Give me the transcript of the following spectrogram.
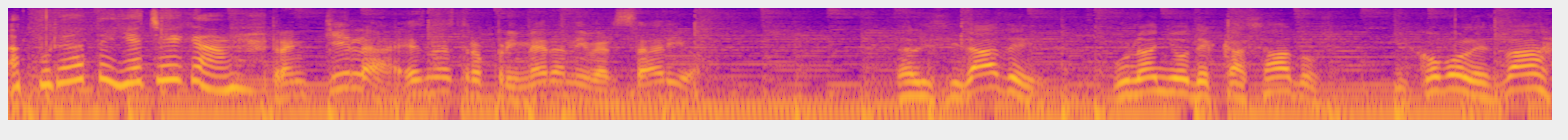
Apúrate, ya llegan. Tranquila, es nuestro primer aniversario. ¡Felicidades! Un año de casados. ¿Y cómo les va?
